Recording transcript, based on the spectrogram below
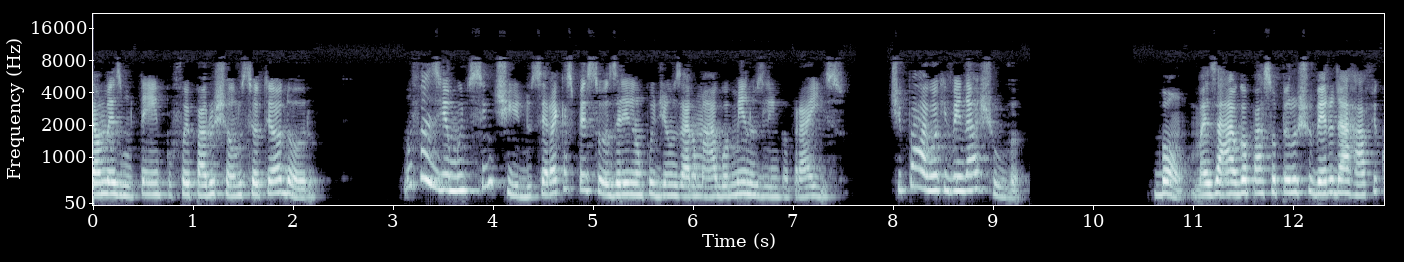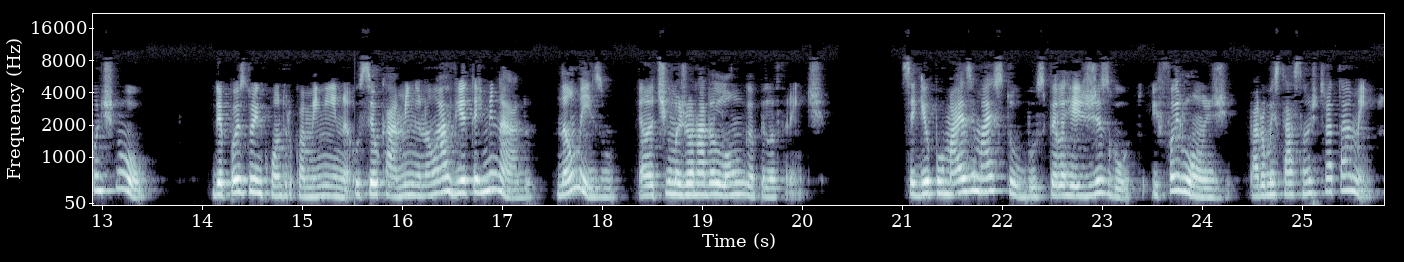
ao mesmo tempo foi para o chão do seu Teodoro. Não fazia muito sentido. Será que as pessoas ali não podiam usar uma água menos limpa para isso? Tipo a água que vem da chuva. Bom, mas a água passou pelo chuveiro da Rafa e continuou. Depois do encontro com a menina, o seu caminho não havia terminado. Não mesmo. Ela tinha uma jornada longa pela frente. Seguiu por mais e mais tubos pela rede de esgoto e foi longe, para uma estação de tratamento.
